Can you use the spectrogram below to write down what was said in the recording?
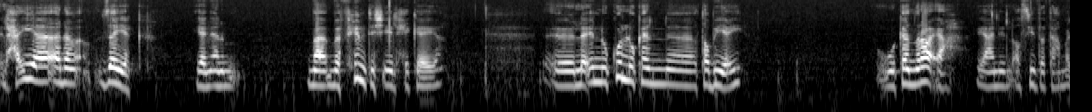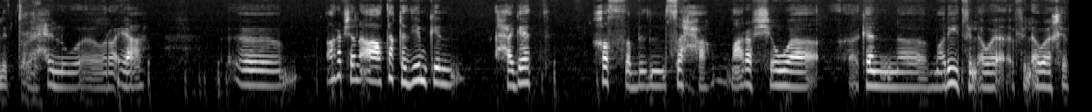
الحقيقة أنا زيك يعني أنا ما ما فهمتش إيه الحكاية لأنه كله كان طبيعي وكان رائع يعني القصيدة اتعملت حلو ورائعة. معرفش أنا أعتقد يمكن حاجات خاصة بالصحة. معرفش هو كان مريض في الأوا... في الأواخر.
